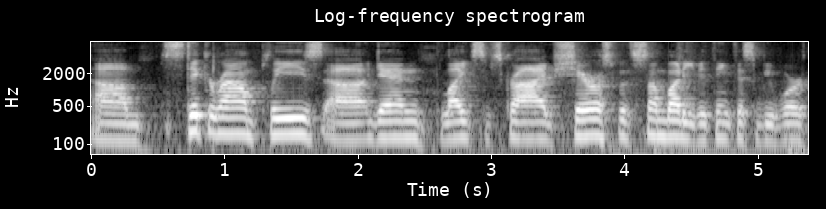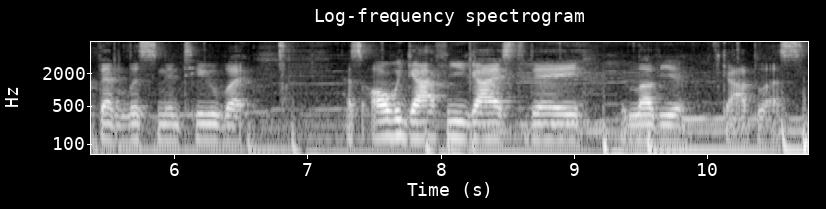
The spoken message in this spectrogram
Um, stick around, please. Uh, again, like, subscribe, share us with somebody if you think this would be worth them listening to. But that's all we got for you guys today. We love you. God bless.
